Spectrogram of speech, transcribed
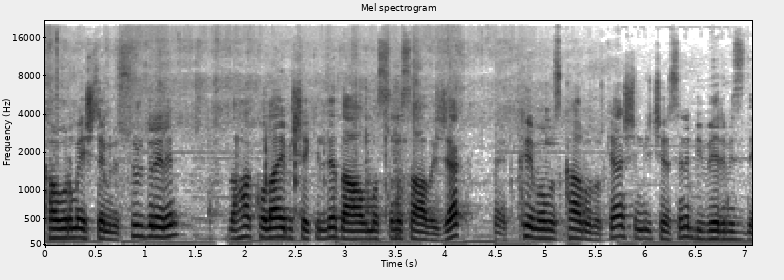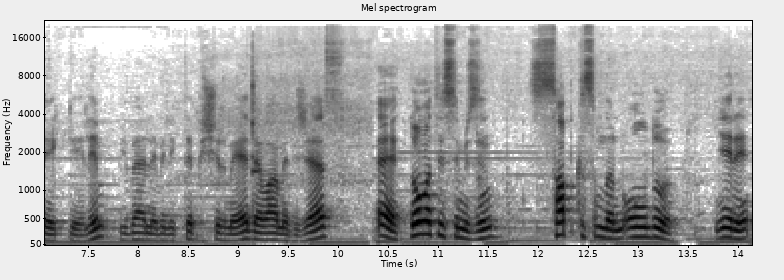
kavurma işlemini sürdürelim. Daha kolay bir şekilde dağılmasını sağlayacak. Evet, kıymamız kavrulurken şimdi içerisine biberimizi de ekleyelim. Biberle birlikte pişirmeye devam edeceğiz. Evet, domatesimizin sap kısımlarının olduğu yeri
